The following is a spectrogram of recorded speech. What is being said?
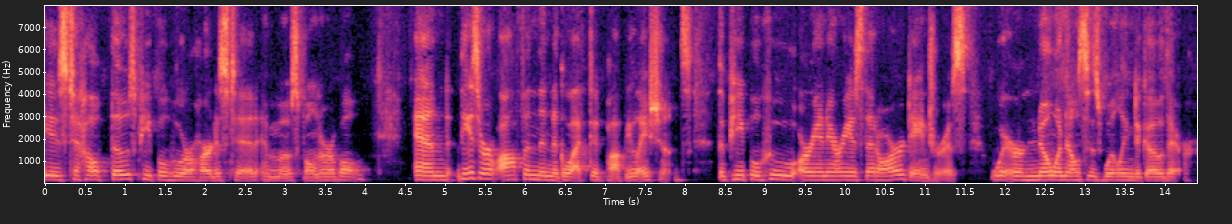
is to help those people who are hardest hit and most vulnerable. And these are often the neglected populations, the people who are in areas that are dangerous, where no one else is willing to go there.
